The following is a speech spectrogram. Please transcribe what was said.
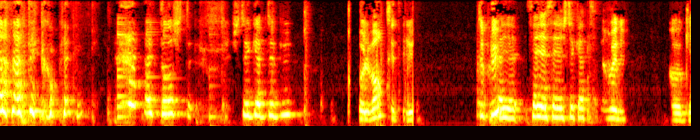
t'es complètement. Attends, je te, je te capte plus. peu le ventre, c'était Ça y est, ça y est, ça y est, je te capte. Revenu. Ok.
